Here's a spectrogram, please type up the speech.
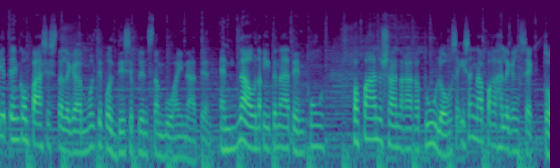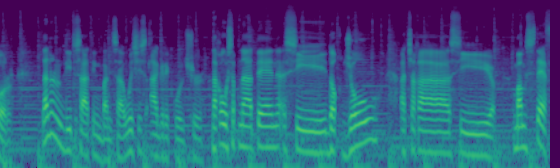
it encompasses talaga multiple disciplines ng buhay natin. And now, nakita natin kung paano siya nakakatulong sa isang napakahalagang sektor lalo na dito sa ating bansa, which is agriculture. Nakausap natin si Doc Joe at saka si Ma'am Steph,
